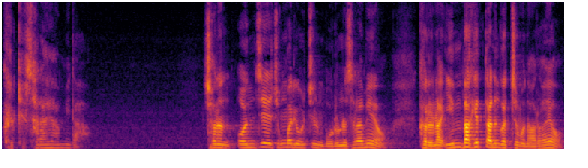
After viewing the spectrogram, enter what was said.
그렇게 살아야 합니다. 저는 언제 종말이 올 줄 모르는 사람이에요. 그러나 임박했다는 것쯤은 알아요.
